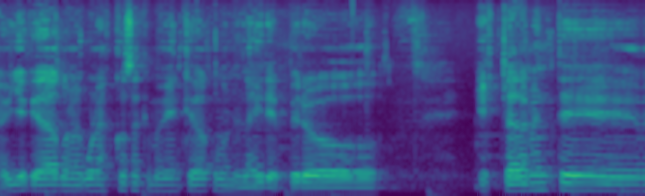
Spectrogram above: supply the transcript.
había quedado con algunas cosas que me habían quedado como en el aire, pero es claramente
